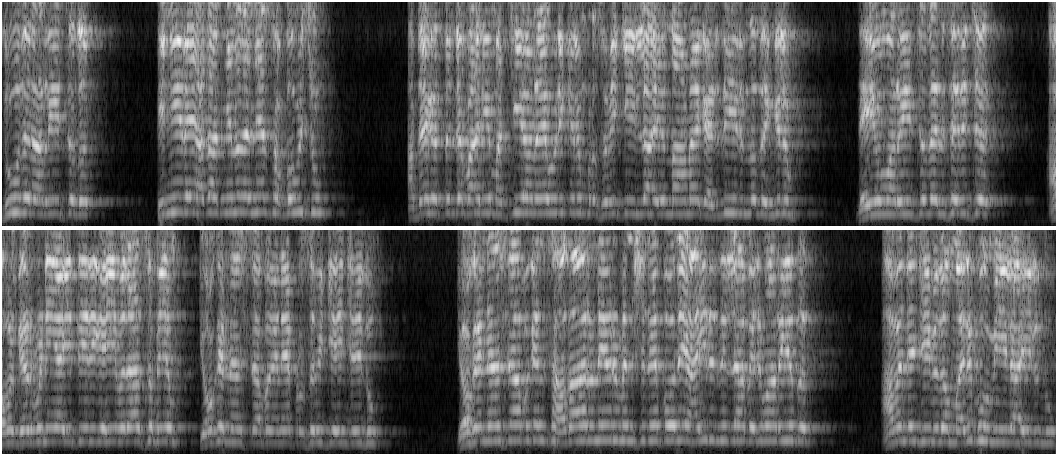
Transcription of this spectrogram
ദൂതൻ അറിയിച്ചത്. പിന്നീട് അത് അങ്ങനെ തന്നെ സംഭവിച്ചു. അദ്ദേഹത്തിന്റെ ഭാര്യ മച്ചിയാണ് ഒരിക്കലും പ്രസവിക്കുകയില്ല എന്നാണ് കരുതിയിരുന്നതെങ്കിലും ദൈവം അറിയിച്ചതനുസരിച്ച് അവൾ ഗർഭിണിയായി തീരുകയും യഥാസമയം യോഹന്നാൻ സ്നാപകനെ പ്രസവിക്കുകയും ചെയ്തു. യോഹന്നാൻ സ്നാപകൻ സാധാരണ ഒരു മനുഷ്യനെ പോലെ ആയിരുന്നില്ല പെരുമാറിയത്. അവന്റെ ജീവിതം മരുഭൂമിയിലായിരുന്നു.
